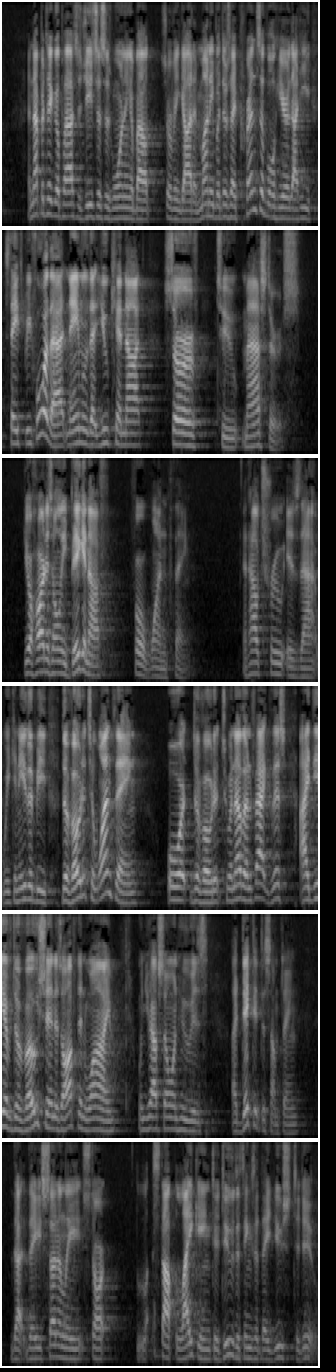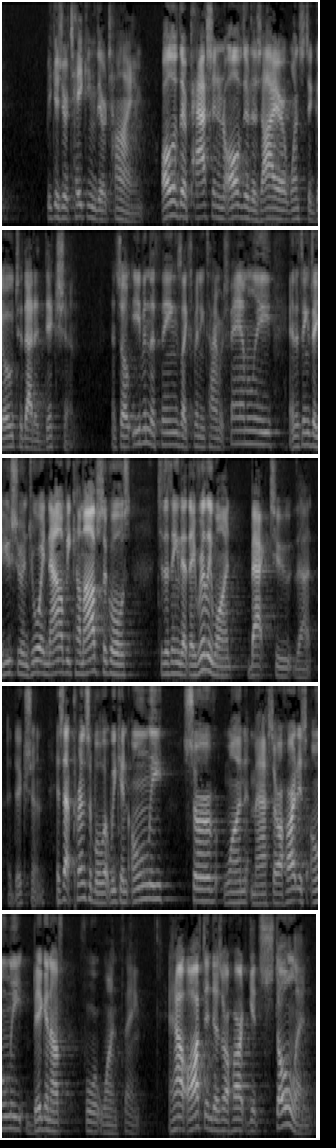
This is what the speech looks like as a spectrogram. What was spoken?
In that particular passage, Jesus is warning about serving God and money, but there's a principle here that he states before that, namely that you cannot serve two masters. Your heart is only big enough for one thing. And how true is that? We can either be devoted to one thing or devoted to another. In fact, this idea of devotion is often why, when you have someone who is addicted to something, that they suddenly start stop liking to do the things that they used to do because you're taking their time All of their passion and all of their desire wants to go to that addiction. And so even the things like spending time with family and the things they used to enjoy now become obstacles to the thing that they really want back to that addiction. It's that principle that we can only serve one master. Our heart is only big enough for one thing. And how often does our heart get stolen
